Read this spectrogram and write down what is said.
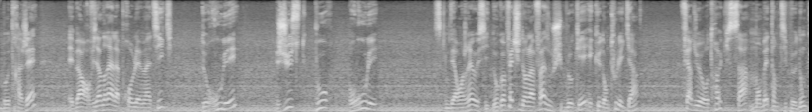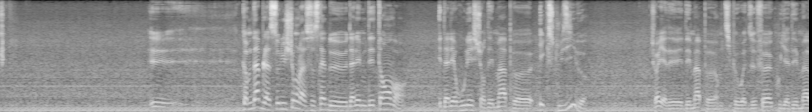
beaux trajets, eh ben on reviendrait à la problématique de rouler juste pour rouler. Ce qui me dérangerait aussi. Donc en fait je suis dans la phase où je suis bloqué et que dans tous les cas, faire du Eurotruck ça m'embête un petit peu. Donc euh, comme d'hab la solution là ce serait d'aller me détendre et d'aller rouler sur des maps euh, exclusives. Tu vois il y a des, maps euh, un petit peu what the fuck où il y a des maps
